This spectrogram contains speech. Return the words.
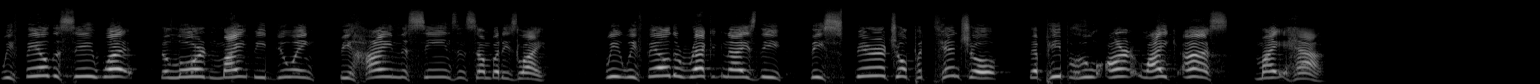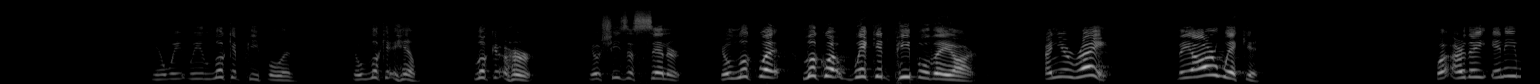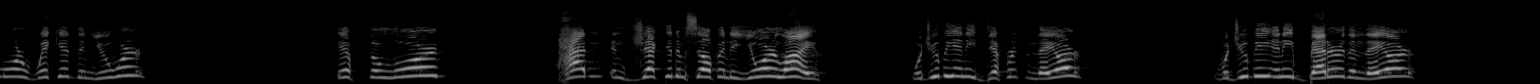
We fail to see what the Lord might be doing behind the scenes in somebody's life. We, we fail to recognize the, the spiritual potential that people who aren't like us might have. You know, we, we look at people and you know, look at him, look at her. You know, she's a sinner. You know, look what look what wicked people they are. And you're right. They are wicked. But are they any more wicked than you were? If the Lord hadn't injected himself into your life, would you be any different than they are? Would you be any better than they are?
